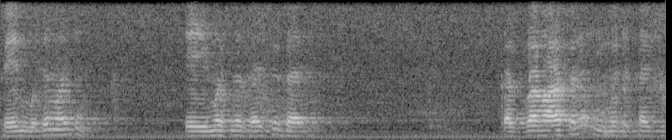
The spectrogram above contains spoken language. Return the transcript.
ટ્રેન ઇમોશનમાં હોય છે એ ઇમોશનલ થાય શું થાય? કલ્પવામાં આવશે ને ઇમોશનલ થાય શું.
